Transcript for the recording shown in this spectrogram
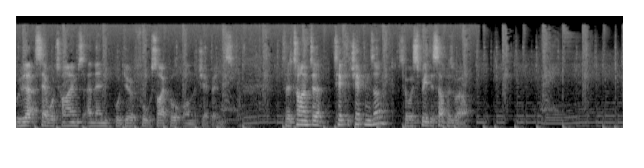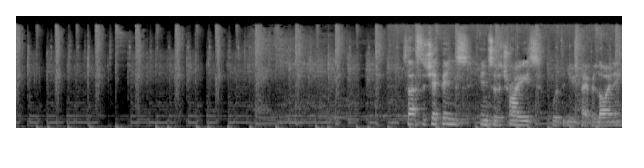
We'll do that several times and then we'll do a full cycle on the chippings. So time to tip the chippings on, so we'll speed this up as well. So that's the chippings into the trays with the newspaper lining.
